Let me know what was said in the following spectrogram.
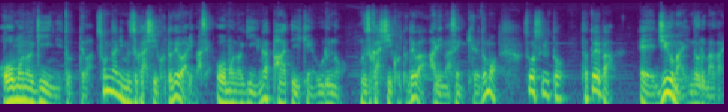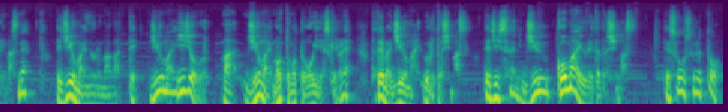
大物議員にとってはそんなに難しいことではありません。大物議員がパーティー券を売るの難しいことではありませんけれども、そうすると、例えば10枚ノルマがありますね。で、10枚ノルマがあって、10枚以上売る。まあ10枚もっともっと多いですけどね。例えば10枚売るとします。で、実際に15枚売れたとします。で、そうすると、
